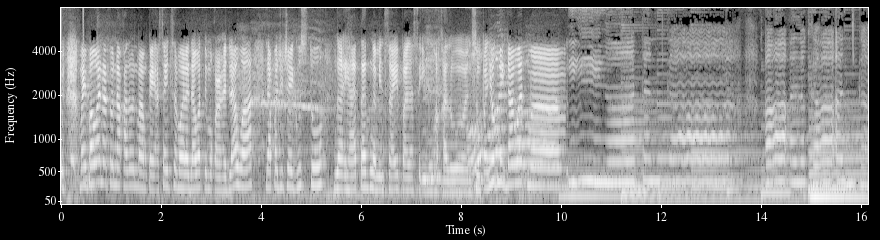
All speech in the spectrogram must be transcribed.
may bawa na to na karon ma'am kay aside sa mga nadawat nimo karong adlaw, napadyo siya gusto nga ihatag nga mensahe para sa imong akaron. So, Oh panyog my nagdawat ma'am. Ingatan ka, aalagaan ka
